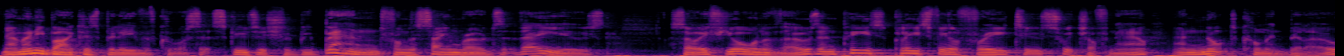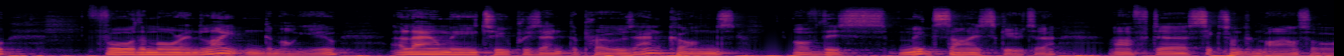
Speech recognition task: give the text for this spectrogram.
Now, many bikers believe, of course, that scooters should be banned from the same roads that they use. So if you're one of those, then please, please feel free to switch off now and not comment below for the more enlightened among you, allow me to present the pros and cons of this mid-sized scooter after 600 miles or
